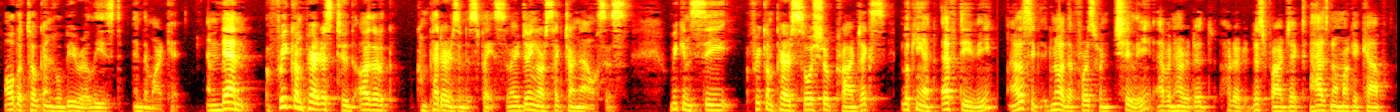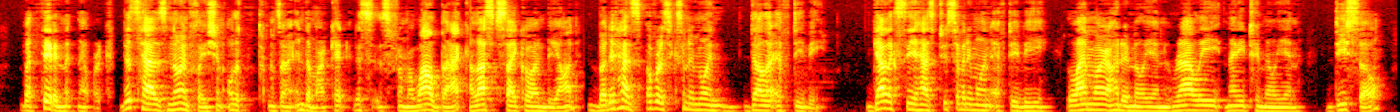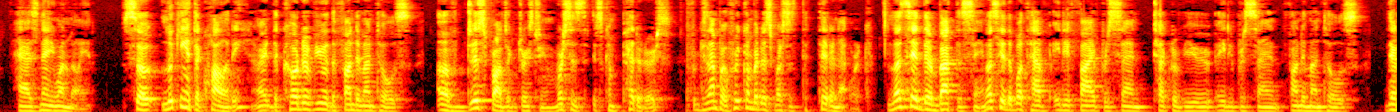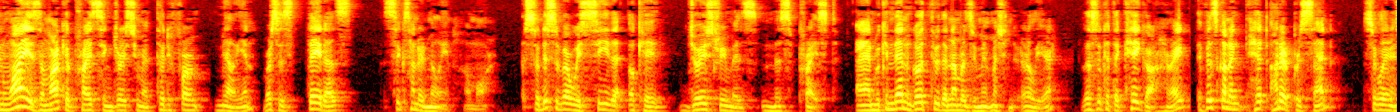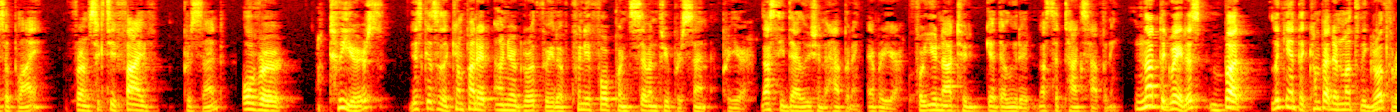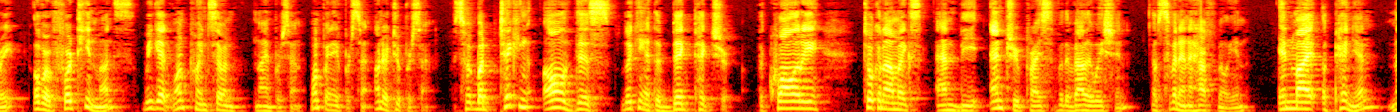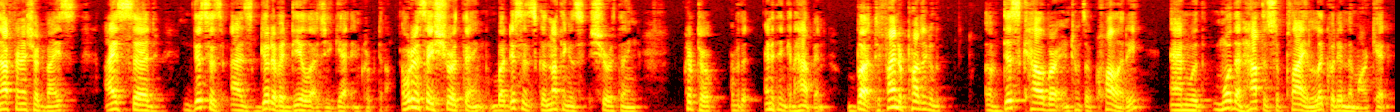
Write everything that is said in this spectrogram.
all the tokens will be released in the market. And then if we compare this to the other competitors in the space, right, doing our sector analysis, we can see if we compare social projects, looking at FDV, let's ignore the first one, Chili. I haven't heard of it. Heard of it. This project has no market cap but Theta Network. This has no inflation. All the tokens are in the market. This is from a while back, last cycle and beyond, but it has over $600 million FDV. Galaxy has 270 million FDV, LimeWire 100 million, Rally 92 million, DeSo has 91 million. So looking at the quality, right, the code review, the fundamentals, of this project Joystream versus its competitors. For example, if we compare this versus the Theta Network, let's say they're about the same. Let's say they both have 85% tech review, 80% fundamentals. Then why is the market pricing Joystream at 34 million versus Theta's 600 million or more? So this is where we see that, okay, Joystream is mispriced. And we can then go through the numbers we mentioned earlier. Let's look at the CAGR, right? If it's going to hit 100% circulating supply from 65% over two years, this gives us a compounded annual growth rate of 24.73% per year. That's the dilution happening every year. For you not to get diluted, that's the tax happening. Not the greatest, but looking at the compounded monthly growth rate over 14 months, we get 1.79%, 1.8%, under 2%. So, but taking all this, looking at the big picture, the quality, tokenomics, and the entry price for the valuation of 7.5 million, in my opinion, not financial advice, I said, this is as good of a deal as you get in crypto. I wouldn't say sure thing, but this is because nothing is sure thing. Crypto, anything can happen. But to find a project of this caliber in terms of quality and with more than half the supply liquid in the market,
